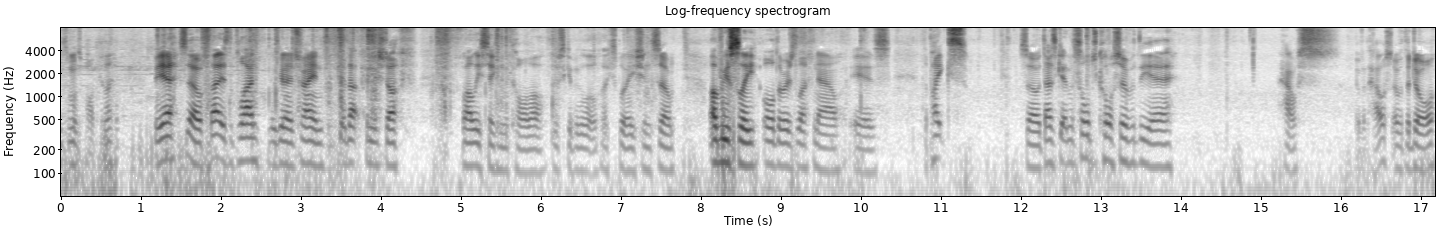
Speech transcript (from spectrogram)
Someone's popular. But yeah, so that is the plan. We're going to try and get that finished off while he's taking the call. I'll just give a little explanation. So, obviously, all there is left now is the pikes. So, Dad's getting the soldier course over the uh, house, over the house, over the door.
